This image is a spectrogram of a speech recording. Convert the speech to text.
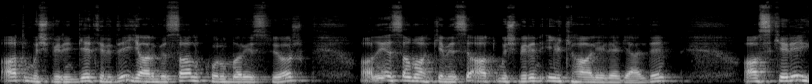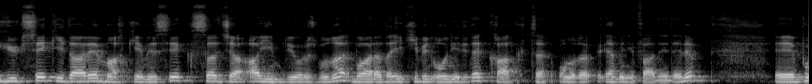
61'in getirdiği yargısal kurumları istiyor. Anayasa Mahkemesi 61'in ilk haliyle geldi. Askeri Yüksek İdare Mahkemesi kısaca AYİM diyoruz buna. Bu arada 2017'de kalktı. Onu da hemen ifade edelim. E, bu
